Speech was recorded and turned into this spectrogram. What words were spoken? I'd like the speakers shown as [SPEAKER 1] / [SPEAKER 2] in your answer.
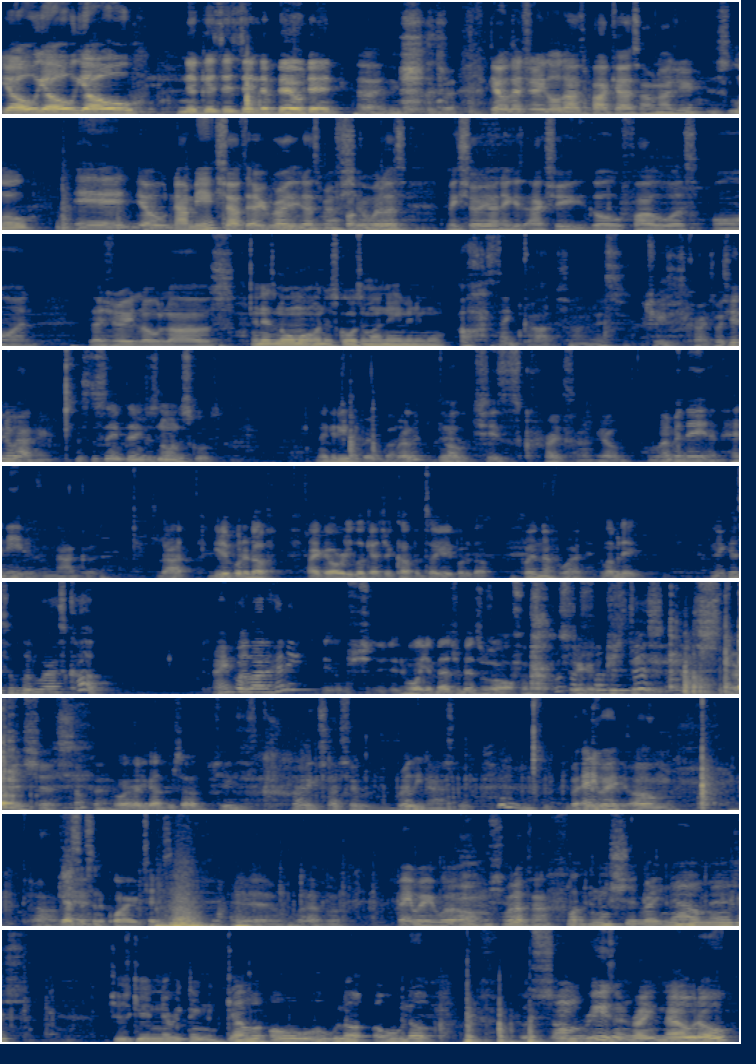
[SPEAKER 1] Yo, yo, yo. Niggas is in the building.
[SPEAKER 2] Yo, Legendary Low Lives Podcast. I'm Najee.
[SPEAKER 1] It's low.
[SPEAKER 2] And yo, not me. Shout out to everybody that's been fucking
[SPEAKER 1] shit,
[SPEAKER 2] with
[SPEAKER 1] man.
[SPEAKER 2] us. Make sure y'all niggas actually go follow us on Legendary Low Lives.
[SPEAKER 1] And there's no more underscores in my name anymore.
[SPEAKER 2] Oh, thank God, son. It's, Jesus Christ. What's your new ad name?
[SPEAKER 1] It's the same thing, just no underscores. Make it easy for everybody.
[SPEAKER 2] Really?
[SPEAKER 1] Yeah.
[SPEAKER 2] Oh, Jesus Christ. son. Yo, lemonade and henny is not good.
[SPEAKER 1] It's not? You didn't put it up. I can already look at your cup and tell you you put it up.
[SPEAKER 2] Put enough what?
[SPEAKER 1] Lemonade.
[SPEAKER 2] Nigga, it's a little ass cup. I ain't put a lot of henny.
[SPEAKER 1] Well, your measurements was off.
[SPEAKER 2] What the fuck is this? Stir this shit. Something.
[SPEAKER 1] Well, you gotta do something.
[SPEAKER 2] Jesus Christ, that shit was really nasty. But anyway, um, oh,
[SPEAKER 1] Guess
[SPEAKER 2] man.
[SPEAKER 1] it's an acquired taste.
[SPEAKER 2] yeah, whatever. Anyway, well, um, what up, son?
[SPEAKER 1] Fucking this shit right now, man. Just, just getting everything together. Oh, hold up, hold up. For some reason, right now though,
